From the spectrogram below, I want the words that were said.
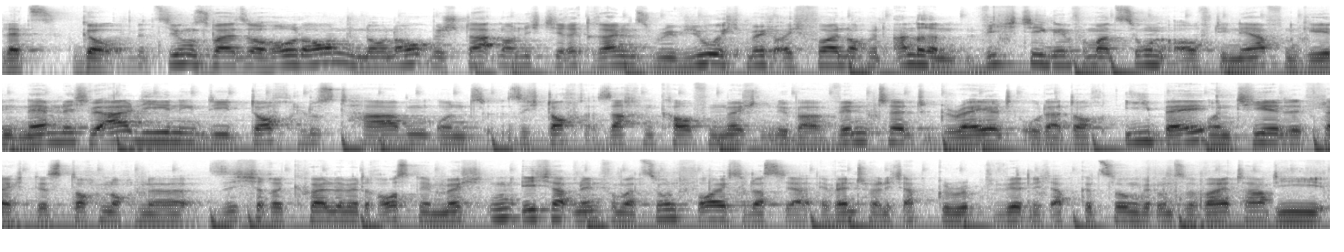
Let's go. Beziehungsweise, hold on, no, no, wir starten noch nicht direkt rein ins Review. Ich möchte euch vorher noch mit anderen wichtigen Informationen auf die Nerven gehen. Nämlich für all diejenigen, die doch Lust haben und sich doch Sachen kaufen möchten über Vinted, Grailed oder doch Ebay und hier vielleicht jetzt doch noch eine sichere Quelle mit rausnehmen möchten. Ich habe eine Information für euch, sodass ja eventuell nicht abgerippt wird, nicht abgezogen wird und so weiter. Die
